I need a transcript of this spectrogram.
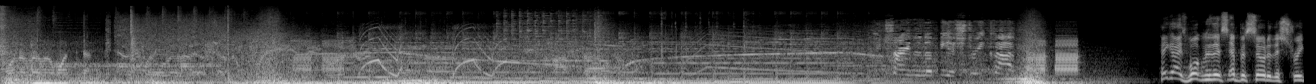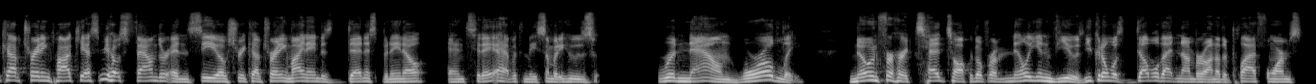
111, 110. You training to be a street cop? Hey guys, welcome to this episode of the Street Cop Training Podcast. I'm your host, founder, and CEO of Street Cop Training. My name is Dennis Benigno, and today I have with me somebody who's renowned, worldly, known for her TED Talk with over a million views. You can almost double that number on other platforms.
